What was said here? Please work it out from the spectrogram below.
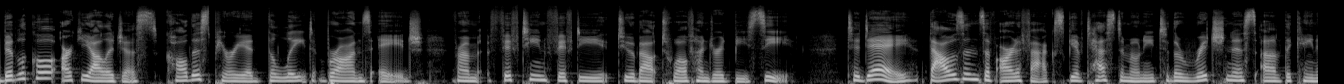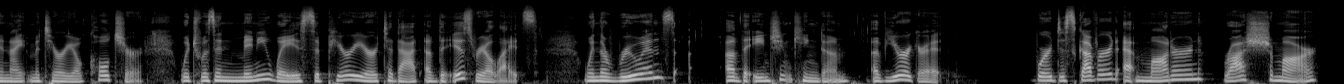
Biblical archaeologists call this period the Late Bronze Age, from 1550 to about 1200 BC. Today, thousands of artifacts give testimony to the richness of the Canaanite material culture, which was in many ways superior to that of the Israelites. When the ruins of the ancient kingdom of Ugarit were discovered at modern Ras Shamar,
